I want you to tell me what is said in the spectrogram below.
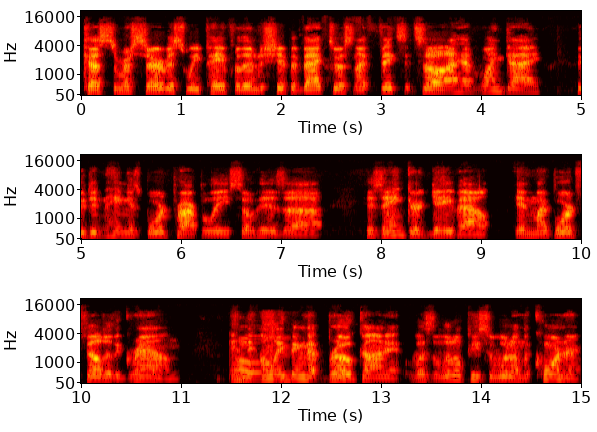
customer service we pay for them to ship it back to us and i fix it. So i had one guy who didn't hang his board properly so his uh his anchor gave out and my board fell to the ground. And the Oh, only shoot. thing that broke on it was a little piece of wood on the corner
